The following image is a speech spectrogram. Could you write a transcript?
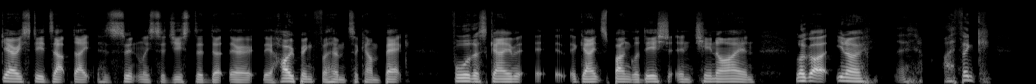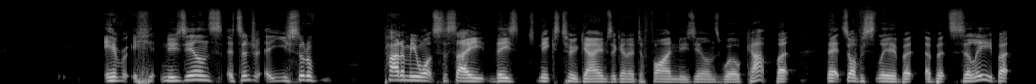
Gary Stead's update has certainly suggested that they're they're hoping for him to come back for this game against Bangladesh in Chennai. And look, I, you know, I think every New Zealand's it's interesting. You sort of part of me wants to say these next two games are going to define New Zealand's World Cup, but that's obviously a bit a bit silly. But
